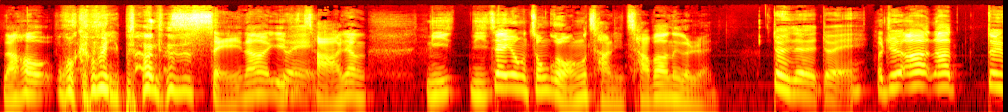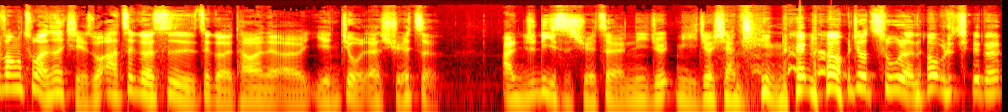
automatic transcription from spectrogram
然后我根本也不知道那是谁，然后也查，好像你你在用中国网络查，你查不到那个人。对对对，我觉得啊，那对方出版社写说啊，这个是这个台湾的呃研究呃学者啊，你就历史学者，你就你就相信了，然后就出了，然后我就觉得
